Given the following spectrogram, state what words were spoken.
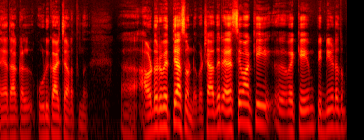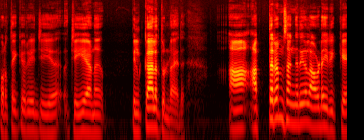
നേതാക്കൾ കൂടിക്കാഴ്ച നടത്തുന്നത്. അവിടെ ഒരു വ്യത്യാസമുണ്ട്. പക്ഷേ അത് രഹസ്യമാക്കി വെക്കുകയും പിന്നീട് അത് പുറത്തേക്ക് വരികയും ചെയ്യുക ചെയ്യുകയാണ് പിൽക്കാലത്തുണ്ടായത്. അത്തരം സംഗതികൾ അവിടെ ഇരിക്കെ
